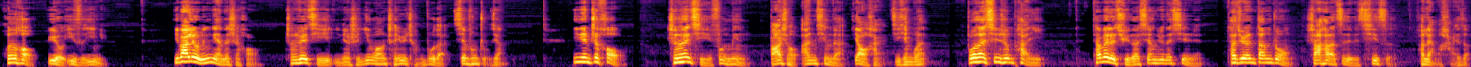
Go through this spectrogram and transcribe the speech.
婚后育有一子一女。一八六零年的时候，程学启已经是英王陈玉成部的先锋主将。一年之后，程学启奉命把守安庆的要害集贤关。不过他心生叛意，他为了取得湘军的信任，他居然当众杀害了自己的妻子和两个孩子，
